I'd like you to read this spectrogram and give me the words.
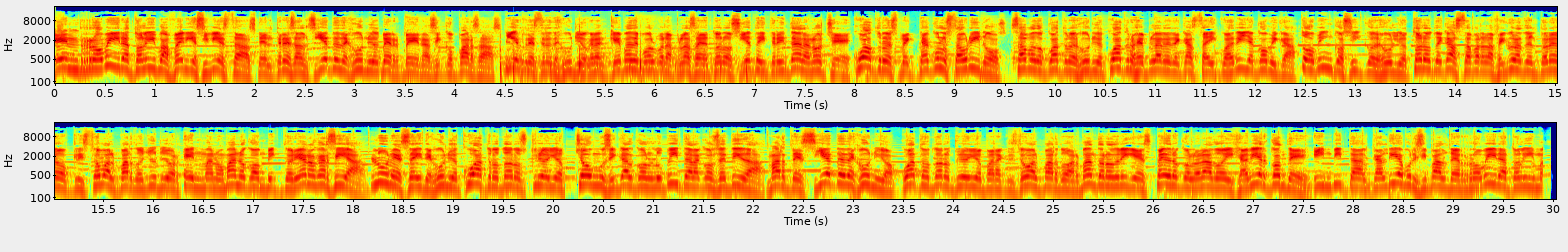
En Rovira, Tolima, ferias y fiestas. Del 3 al 7 de junio, verbenas y comparsas. Viernes 3 de junio, gran quema de pólvora, Plaza de Toros, 7 y 30 de la noche. Cuatro espectáculos taurinos. Sábado 4 de junio, cuatro ejemplares de casta y cuadrilla cómica. Domingo 5 de julio, toros de casta para la figura del toreo Cristóbal Pardo Jr. en mano a mano con Victoriano García. Lunes 6 de junio, cuatro toros criollos. Show musical con Lupita la consentida. Martes 7 de junio, cuatro toros criollos para Cristóbal Pardo, Armando Rodríguez, Pedro Colorado y Javier Conde. Invita a Alcaldía Municipal de Rovira, Tolima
